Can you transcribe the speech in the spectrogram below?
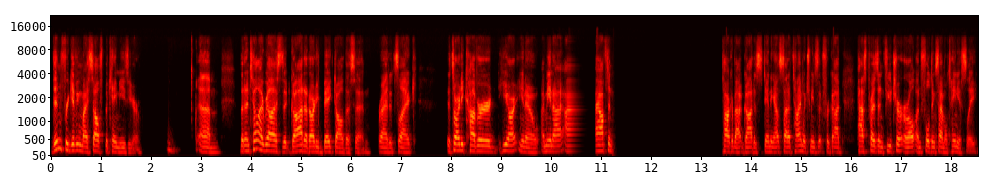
then forgiving myself became easier. Um, but until I realized that God had already baked all this in, right? It's like it's already covered. He are, you know, I mean, I, I, I often talk about God as standing outside of time, which means that for God, past, present, and future are all unfolding simultaneously.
